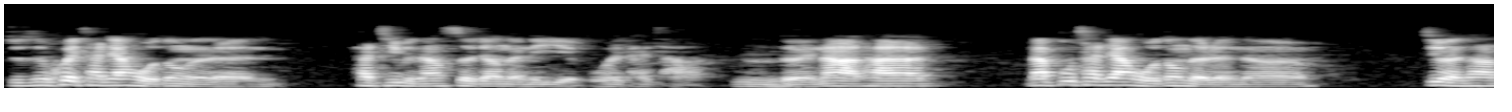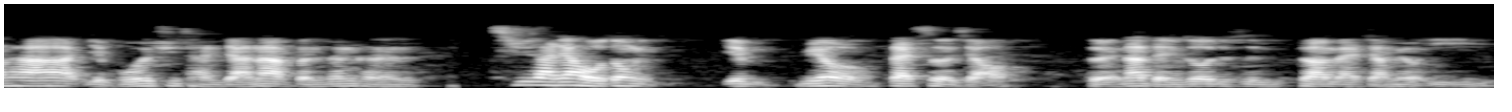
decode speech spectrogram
就是会参加活动的人，他基本上社交能力也不会太差。嗯，对。那他那不参加活动的人呢，基本上他也不会去参加。那本身可能去参加活动也没有在社交。对，那等于说就是对他们来讲没有意义。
